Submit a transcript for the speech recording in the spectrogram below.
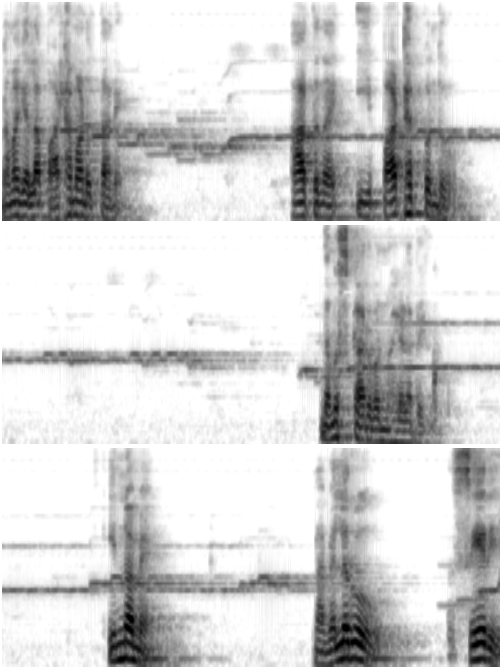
ನಮಗೆಲ್ಲ ಪಾಠ ಮಾಡುತ್ತಾನೆ. ಆತನ ಈ ಪಾಠಕ್ಕೊಂದು ನಮಸ್ಕಾರವನ್ನು ಹೇಳಬೇಕು. ಇನ್ನೊಮ್ಮೆ ನಾವೆಲ್ಲರೂ ಸೇರಿ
